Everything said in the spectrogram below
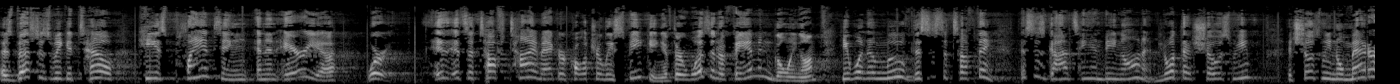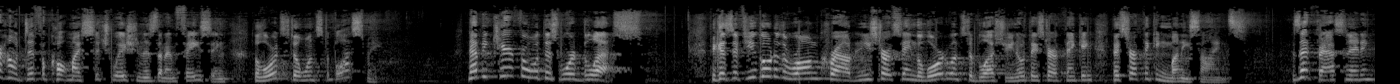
As best as we could tell, he's planting in an area where it's a tough time, agriculturally speaking. If there wasn't a famine going on, he wouldn't have moved. This is a tough thing. This is God's hand being on it. You know what that shows me? It shows me no matter how difficult my situation is that I'm facing, the Lord still wants to bless me. Now be careful with this word bless. Because if you go to the wrong crowd and you start saying the Lord wants to bless you, you know what they start thinking? They start thinking money signs. Is that fascinating?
